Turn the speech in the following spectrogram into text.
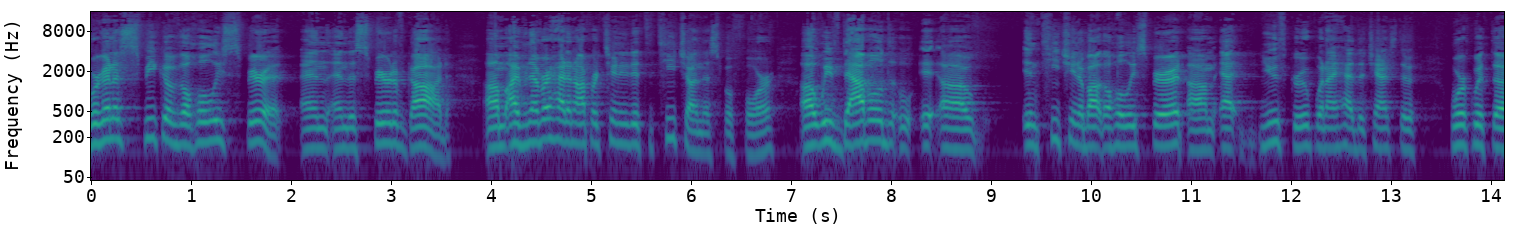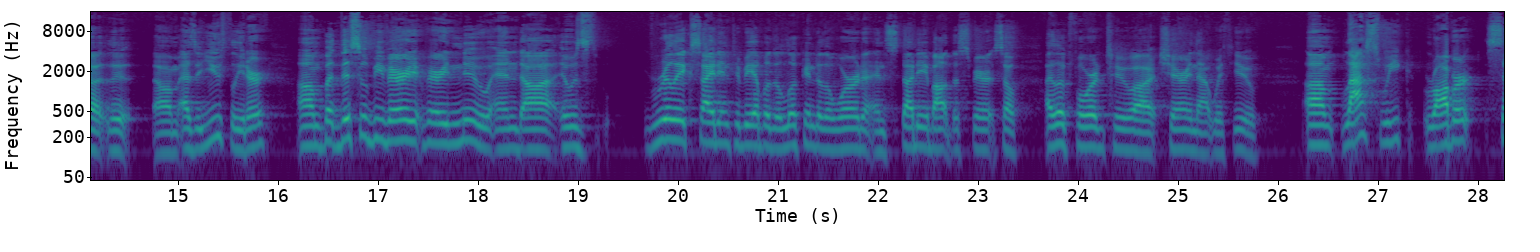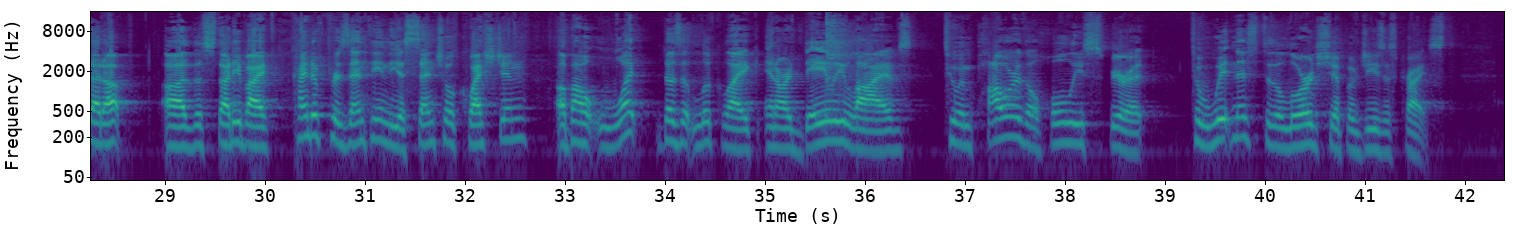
we're going to speak of the Holy Spirit and, and the Spirit of God. Um, I've never had an opportunity to teach on this before. Uh, we've dabbled uh, in teaching about the Holy Spirit um, at youth group when I had the chance to work with the, the um, as a youth leader. Um, but this will be very, very new, and uh, it was really exciting to be able to look into the Word and study about the Spirit. So I look forward to uh, sharing that with you. Um, last week, Robert set up uh, the study by kind of presenting the essential question about what does it look like in our daily lives to empower the Holy Spirit to witness to the lordship of Jesus Christ.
